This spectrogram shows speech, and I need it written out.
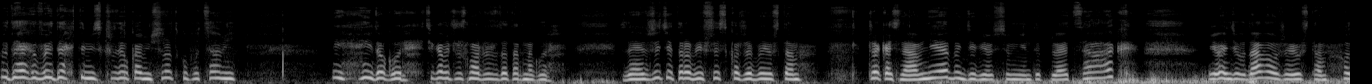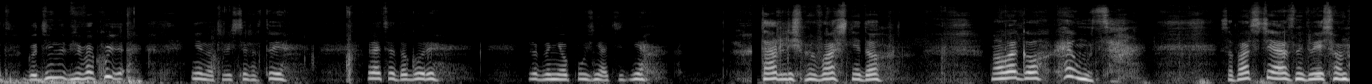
Wdech, wydech tymi skrzydełkami w środku, płucami i, i do góry. Ciekawe, czy już Mariusz dotarł na górę. Życie, to robi wszystko, żeby już tam czekać na mnie. Będzie miał ściągnięty plecak i będzie udawał, że już tam od godziny biwakuje. Nie no, oczywiście żartuję. Lecę do góry, żeby nie opóźniać dnia. Tarliśmy właśnie do małego Chełmca. Zobaczcie, a znajduje się on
